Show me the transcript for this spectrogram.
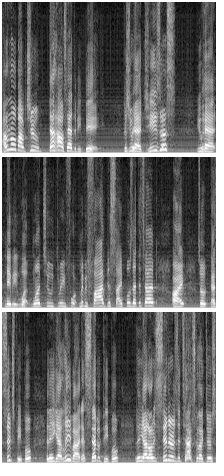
I don't know about you, that house had to be big because you had Jesus, you had maybe what, one, two, three, four, maybe five disciples at the time. All right, so that's six people. And then you got Levi, that's seven people. And then you got all these sinners and tax collectors.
